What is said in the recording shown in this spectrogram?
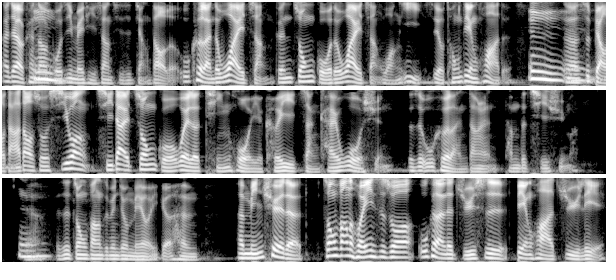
大家有看到国际媒体上其实讲到了乌克兰的外长跟中国的外长王毅是有通电话的，嗯，呃，是表达到说希望期待中国为了停火也可以展开斡旋，这是乌克兰当然他们的期许嘛，对啊，可是中方这边就没有一个很很明确的，中方的回应是说乌克兰的局势变化剧烈，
